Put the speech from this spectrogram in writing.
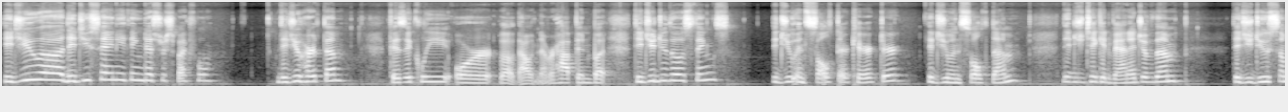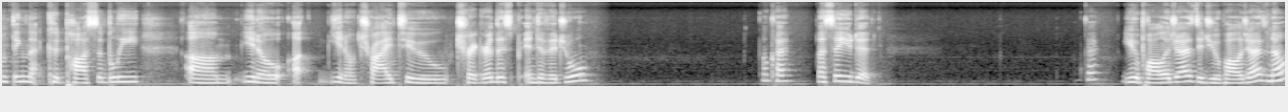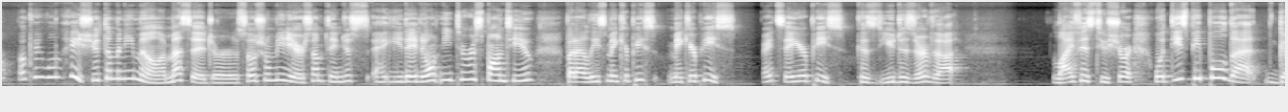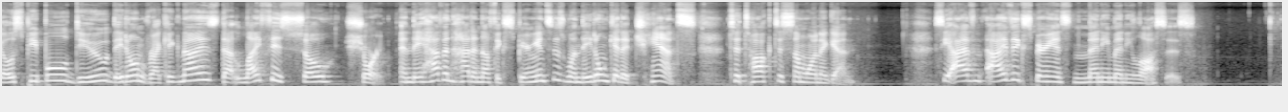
did you uh, did you say anything disrespectful? Did you hurt them physically or well, that would never happen, but did you do those things? Did you insult their character? Did you insult them? Did you take advantage of them? Did you do something that could possibly, um, you know, uh, you know, try to trigger this individual? Okay, let's say you did. Okay, you apologize. Did you apologize? No. Okay, well, hey, shoot them an email or message or social media or something. Just hey, they don't need to respond to you, but at least make your peace. Make your peace, right? Say your piece because you deserve that. Life is too short. What these people that ghost people do, they don't recognize that life is so short and they haven't had enough experiences when they don't get a chance to talk to someone again. See, I've I've experienced many, many losses.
